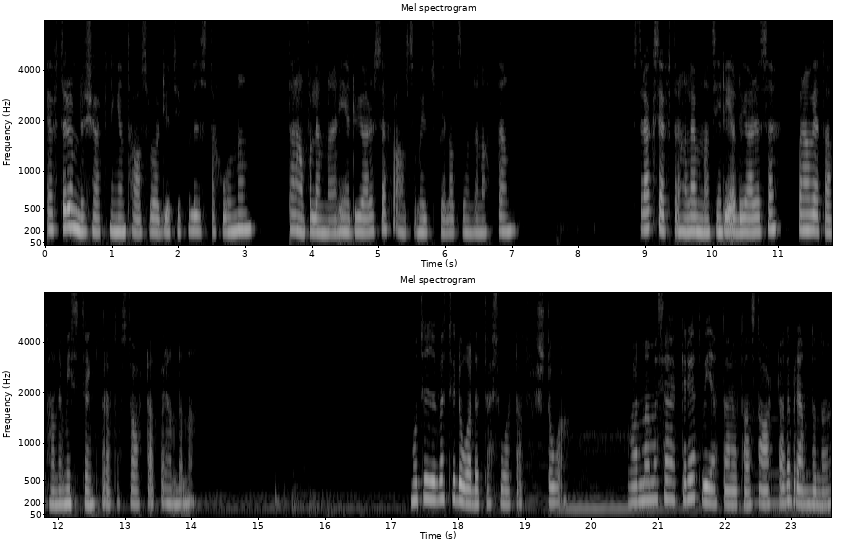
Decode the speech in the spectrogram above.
Efter undersökningen tas Roger till polisstationen där han får lämna en redogörelse för allt som utspelat sig under natten. Strax efter han lämnat sin redogörelse får han veta att han är misstänkt för att ha startat bränderna. Motivet till dådet är svårt att förstå. Vad man med säkerhet vet är att han startade bränderna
